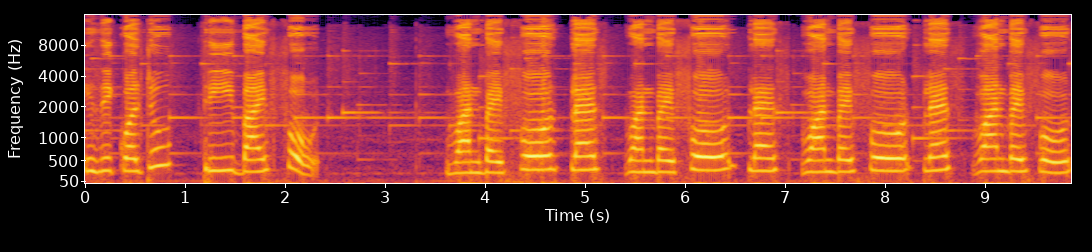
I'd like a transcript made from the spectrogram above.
is equal to 3 by 4. 1 by 4 plus 1 by 4 plus 1 by 4 plus 1 by 4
